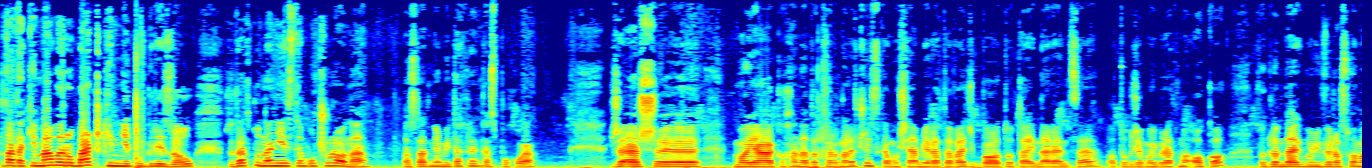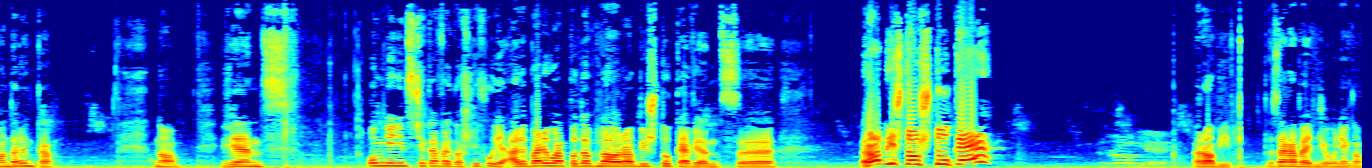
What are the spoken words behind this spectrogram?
dwa takie małe robaczki mnie tu gryzą, w dodatku na nie jestem uczulona. Ostatnio mi tak ręka spuchła, że aż e, moja kochana doktor Nalewczyńska musiała mnie ratować, bo tutaj na ręce, o tu gdzie mój brat ma oko, wygląda jakby mi wyrosła mandarynka. No, więc u mnie nic ciekawego, szlifuję, ale Baryła podobno robi sztukę, więc... y, Robisz tą sztukę? Robię. Robi. Zara będzie u niego.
